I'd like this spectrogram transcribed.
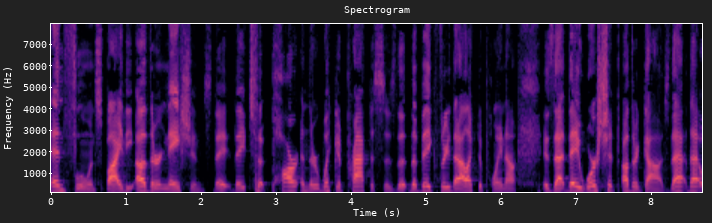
influenced by the other nations. They, they took part in their wicked practices. The, the big three that I like to point out is that they worshiped other gods. That, that,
